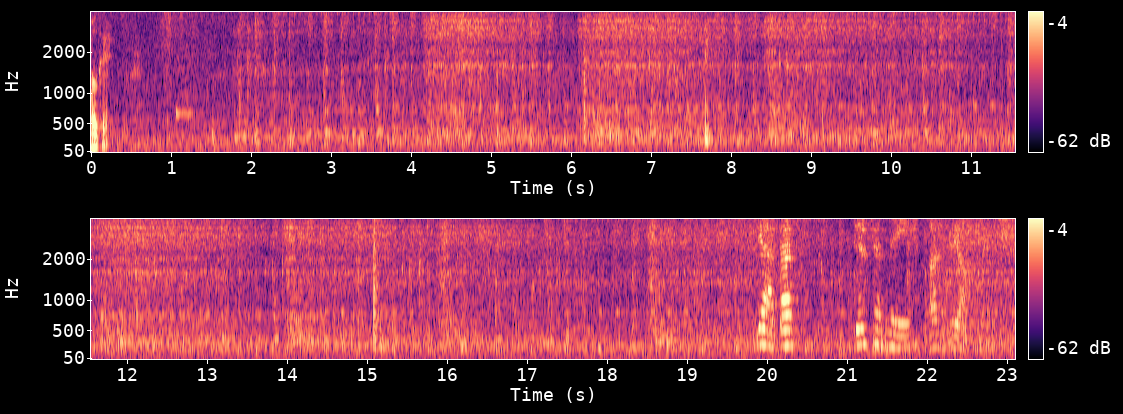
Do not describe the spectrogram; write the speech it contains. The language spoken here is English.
Okay. Yeah, that's definitely a sailfish.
